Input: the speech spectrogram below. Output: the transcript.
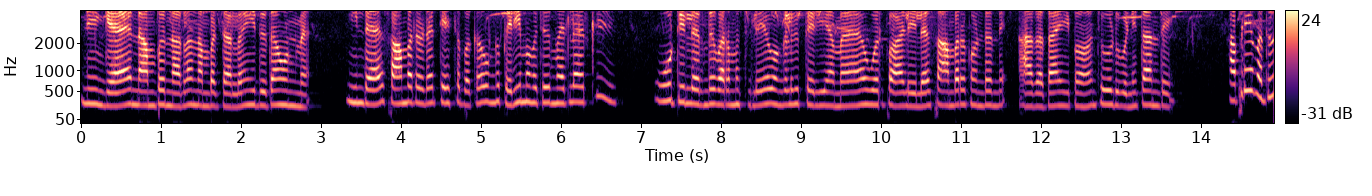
நீங்கள் நம்பினாலும் நம்பட்டாலும் இதுதான் உண்மை. இந்த சாம்பாரோட டேஸ்ட்டை பார்க்க உங்கள் பெரியம்மா வச்சது மாதிரிலாம் இருக்குது ஊட்டியிலேருந்து வரமச்சிலே உங்களுக்கு தெரியாமல் ஒரு பாலியில் சாம்பாரை கொண்டு வந்தேன். அதை தான் இப்போ சூடு பண்ணி தந்தேன். அப்படியே மது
